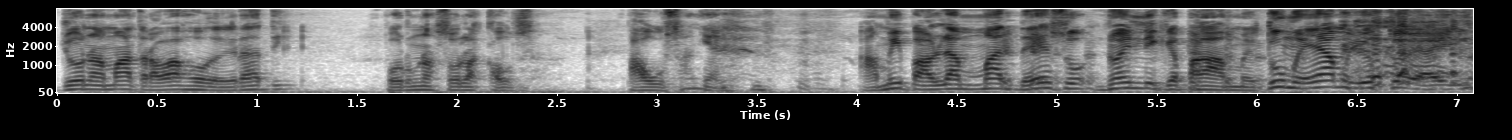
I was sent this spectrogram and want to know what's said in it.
yo nada más trabajo de gratis por una sola causa. Gusanear. A mí, para hablar más de eso, no hay ni que pagarme. Tú me llamas y yo estoy ahí.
